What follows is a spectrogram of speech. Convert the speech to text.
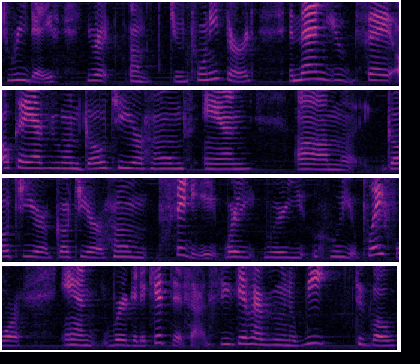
three days. You're at um, June twenty third, and then you say, okay, everyone, go to your homes and um, go to your go to your home city where where you who you play for, and we're gonna get this on. So you give everyone a week to go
